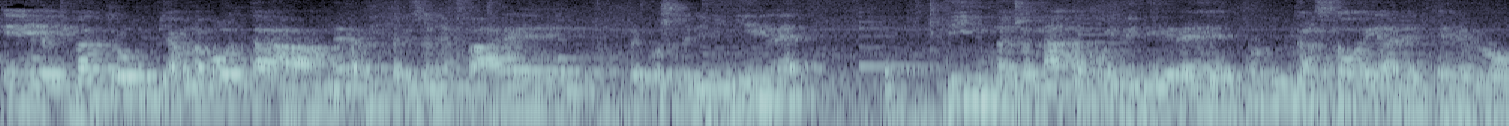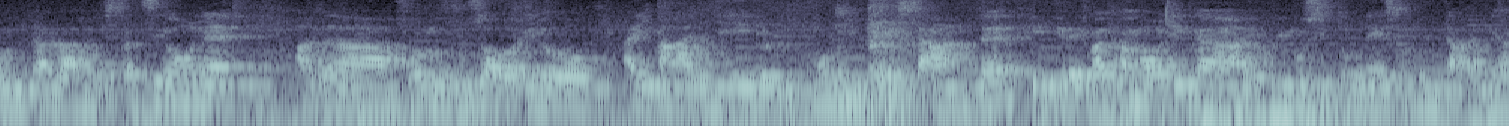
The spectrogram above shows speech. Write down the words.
E Valtrompia una volta nella vita bisogna fare il percorso delle miniere, Lì in una giornata puoi vedere proprio tutta la storia del ferro, dall'estrazione al forno fusorio, ai magli, molto interessante. E direi Val Camonica è il primo sito UNESCO d'Italia,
